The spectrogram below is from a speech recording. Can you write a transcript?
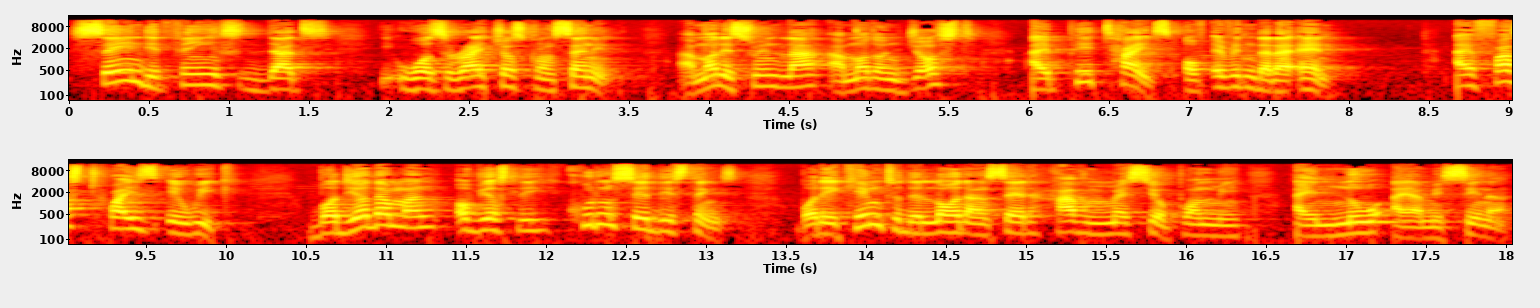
saying the things that was righteous concerning. I'm not a swindler, I'm not unjust. I pay tithes of everything that I earn. I fast twice a week. But the other man obviously couldn't say these things. But he came to the Lord and said, Have mercy upon me. I know I am a sinner.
